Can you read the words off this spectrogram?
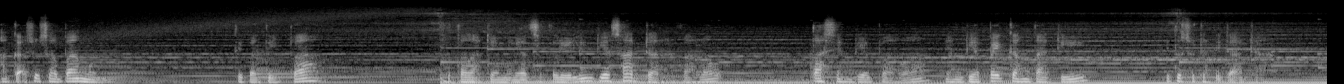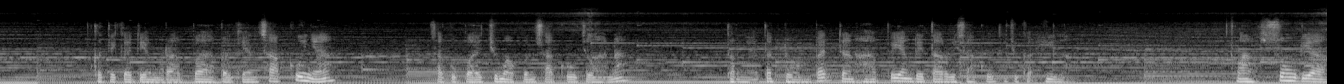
agak susah bangun. Tiba-tiba setelah dia melihat sekeliling, dia sadar kalau tas yang dia bawa, yang dia pegang tadi, itu sudah tidak ada. Ketika dia meraba bagian sakunya, saku baju maupun saku celana, ternyata dompet dan HP yang ditaruh di saku itu juga hilang langsung dia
